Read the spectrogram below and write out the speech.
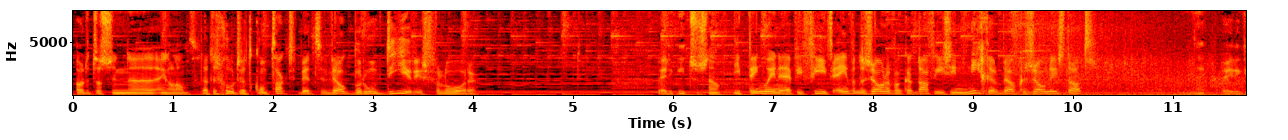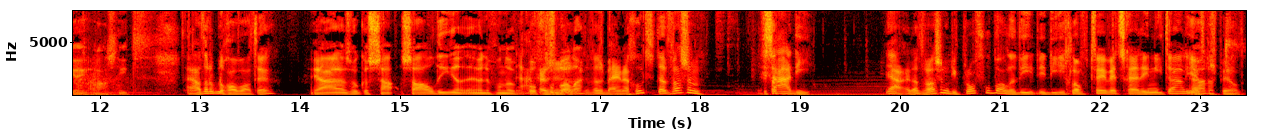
Oh, dat was in eh, Engeland. Dat is goed. Het contact met welk beroemd dier is verloren? Weet ik niet zo snel. Die pinguïn, Happy Feet. Een van de zonen van Gaddafi is in Niger. Welke zoon is dat? Nee, weet ik helaas niet. Hij had er ook nogal wat, hè? Ja, dat is ook een Sa Saaldi, eh, van de Ja, profvoetballer. Dat was, bijna goed. Dat was hem. Sadi. Ja, dat was hem, die profvoetballer. Die, die, die geloof ik twee wedstrijden in Italië Ja, heeft gespeeld.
